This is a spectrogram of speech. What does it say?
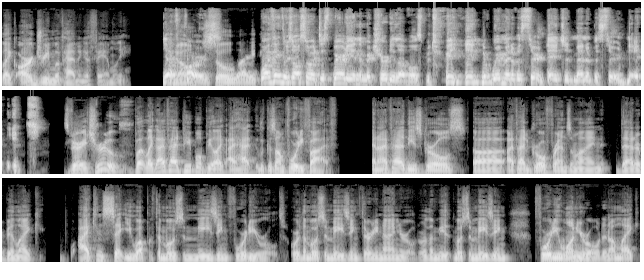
like our dream of having a family. yeah you know? of course So like, Well, I think there's also a disparity in the maturity levels between women of a certain age and men of a certain age. It's very true. But like I've had people be like, I had because I'm 45, and I've had these girls. Uh, I've had girlfriends of mine that have been like, I can set you up with the most amazing 40 year old, or the most amazing 39 year old, or the ma- most amazing 41 year old, and I'm like,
